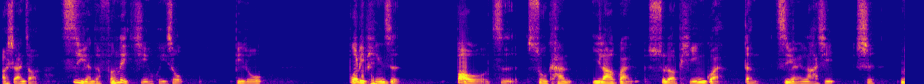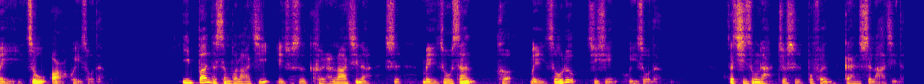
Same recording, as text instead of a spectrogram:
而是按照资源的分类进行回收。比如，玻璃瓶子、报纸、书刊、易拉罐、塑料瓶罐等资源类垃圾是每周二回收的。一般的生活垃圾，也就是可燃垃圾呢，是每周三和每周六进行回收的，这其中呢就是不分干湿垃圾的。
